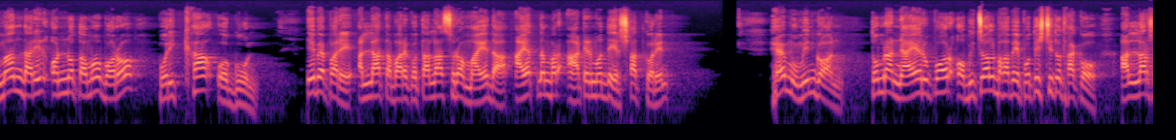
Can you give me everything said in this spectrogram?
ইমানদারির অন্যতম বড় পরীক্ষা ও গুণ। এ ব্যাপারে আল্লাহ তাবারকতাল্লাহ সুরা মায়েদা আয়াত নম্বর আটের মধ্যে ইরশাদ করেন, হে মুমিনগণ, তোমরা ন্যায়ের উপর অবিচলভাবে প্রতিষ্ঠিত থাকো, আল্লাহর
